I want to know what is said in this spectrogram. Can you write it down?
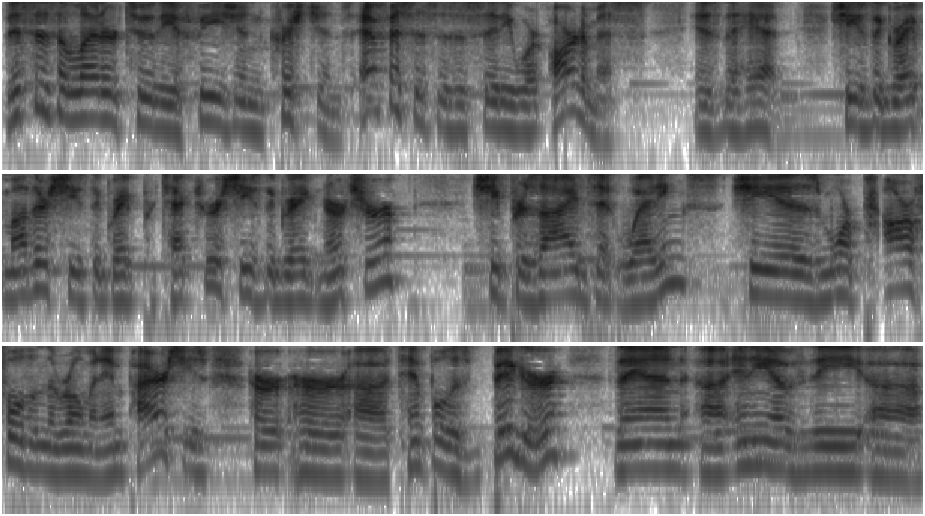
This is a letter to the Ephesian Christians. Ephesus is a city where Artemis is the head. She's the great mother, she's the great protector, she's the great nurturer. She presides at weddings. She is more powerful than the Roman Empire. She's her her uh, temple is bigger than uh, any of the uh,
